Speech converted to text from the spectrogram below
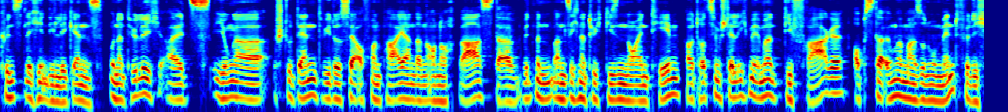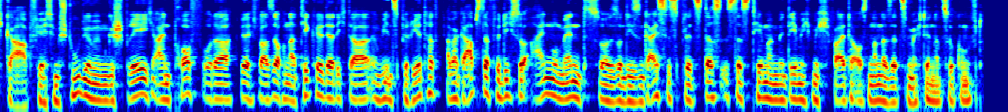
künstliche Intelligenz. Und natürlich als junger Student, wie du es ja auch vor ein paar Jahren dann auch noch warst, da widmet man sich natürlich diesen neuen Themen. Aber trotzdem stelle ich mir immer die Frage, ob es da irgendwann mal so einen Moment für dich gab, vielleicht im Studium, im Gespräch, ein Prof oder vielleicht war es auch ein Artikel, der dich da irgendwie inspiriert hat. Aber gab es da für dich so einen Moment, so, so diesen Geistesblitz, das ist das Thema, mit dem ich mich weiter auseinandersetzen möchte in der Zukunft?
